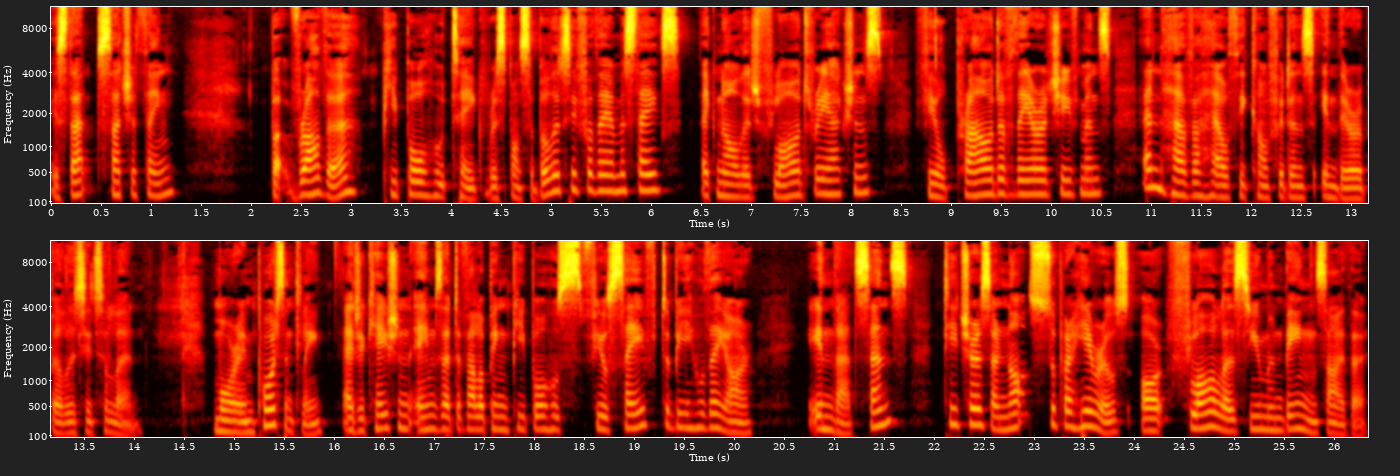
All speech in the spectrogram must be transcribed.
Is that such a thing? But rather people who take responsibility for their mistakes, acknowledge flawed reactions, feel proud of their achievements, and have a healthy confidence in their ability to learn. More importantly, education aims at developing people who feel safe to be who they are, In that sense, teachers are not superheroes or flawless human beings either,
